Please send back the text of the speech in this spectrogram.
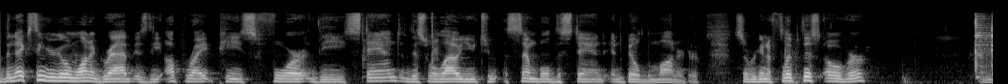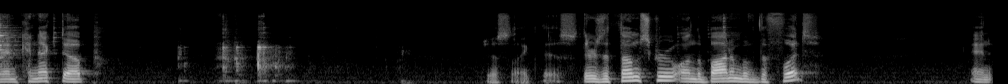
the next thing you're going to want to grab is the upright piece for the stand. This will allow you to assemble the stand and build the monitor. So we're going to flip this over and then connect up just like this. There's a thumb screw on the bottom of the foot and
